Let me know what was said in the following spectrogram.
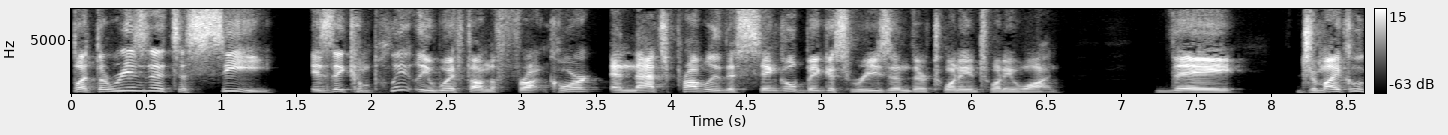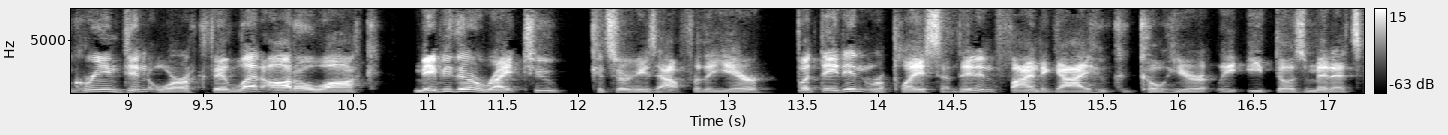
But the reason it's a C is they completely whiffed on the front court, and that's probably the single biggest reason they're 20 and 21. They JaMychal Green didn't work. They let Otto walk. Maybe they're right to considering he's out for the year, but they didn't replace him. They didn't find a guy who could coherently eat those minutes,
